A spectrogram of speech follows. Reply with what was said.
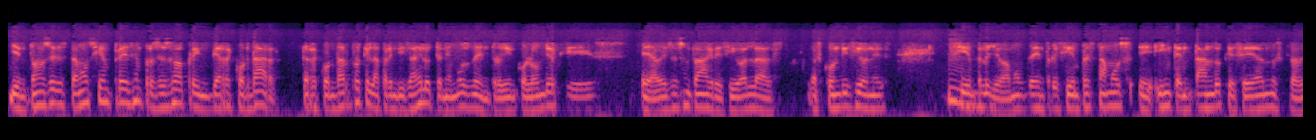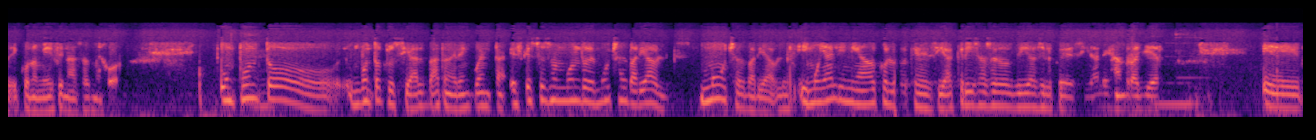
Y entonces estamos siempre en proceso de aprender, de recordar, de recordar porque el aprendizaje lo tenemos dentro. Y en Colombia, que es eh, a veces son tan agresivas las, las condiciones, mm. siempre lo llevamos dentro y siempre estamos eh, intentando que sea nuestra economía y finanzas mejor. Un punto, un punto crucial a tener en cuenta es que esto es un mundo de muchas variables, muchas variables, y muy alineado con lo que decía Cris hace dos días y lo que decía Alejandro ayer. Eh,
